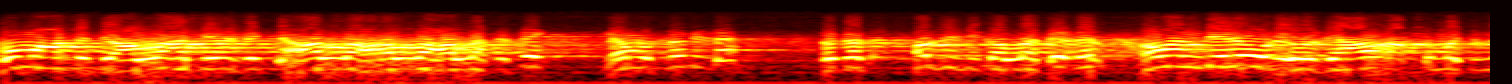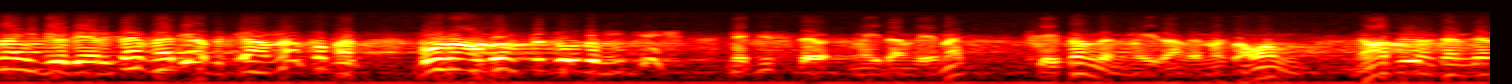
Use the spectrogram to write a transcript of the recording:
Bu muhabbeti Allah'a çevirsek de Allah Allah Allah desek ne mutlu bize. Fakat azıcık Allah dersen aman deli oluyoruz ya aklım başından gidiyor diyerekten feryadı kıyamdan kopar. Bunu aldım sıkıldım müthiş. Nefis de meydan vermez, şeytan da meydan vermez. Aman ne yapıyorsun sen de?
